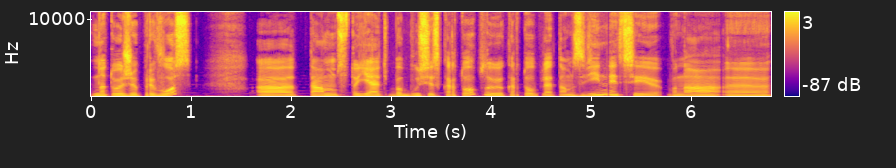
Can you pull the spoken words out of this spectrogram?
на той же привоз. Там стоять бабусі з картоплею. Картопля там з Вінниці. Вона е,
